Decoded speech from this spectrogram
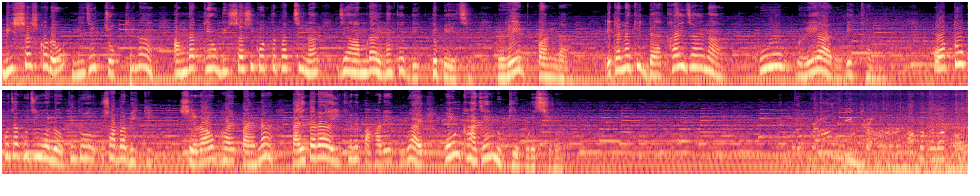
বিশ্বাস করো, নিজের চোখে না আমরা কেউ বিশ্বাসই করতে পারছি না যে আমরা এনাকে দেখতে পেয়েছি। Red panda. এটা নাকি দেখাই যায় না। খুব রেয়ার এখানে। কত খোঁজাখুঁজি হলো, কিন্তু স্বাভাবিকই। সেরাও ভয় পায় না তাই তারা এইখানে পাহাড়ের গুহায় কোন খাঁজে লুকিয়ে পড়েছিল आपका कलर बहुत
